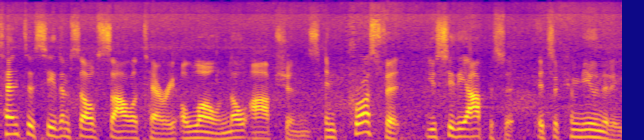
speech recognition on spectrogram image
tend to see themselves solitary, alone, no options. In CrossFit, you see the opposite. It's a community.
